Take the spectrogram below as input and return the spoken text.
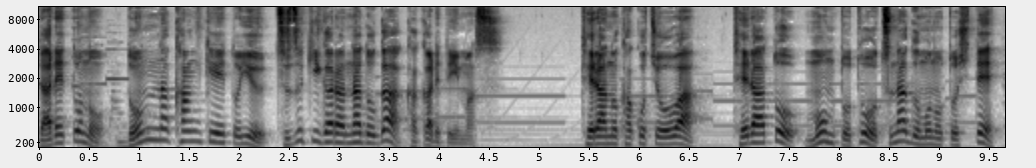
誰とのどんな関係という続き柄などが書かれています。寺の過去帳は、寺と門ととをつなぐものとして、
